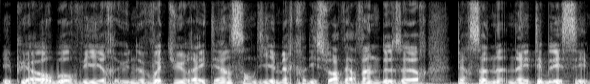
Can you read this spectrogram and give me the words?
Et puis à Orbourvire, une voiture a été incendiée mercredi soir vers 22h. Personne n'a été blessé.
